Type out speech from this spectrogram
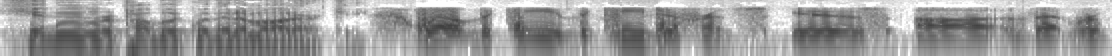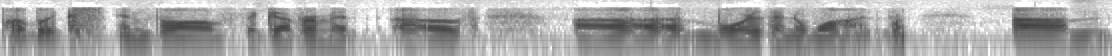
hidden republic within a monarchy? Well, the key the key difference is uh, that republics involve the government of uh, more than one. Um,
